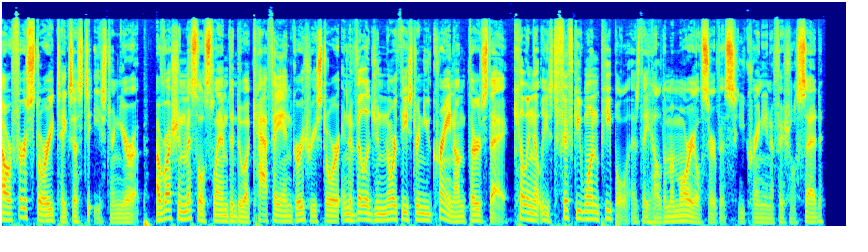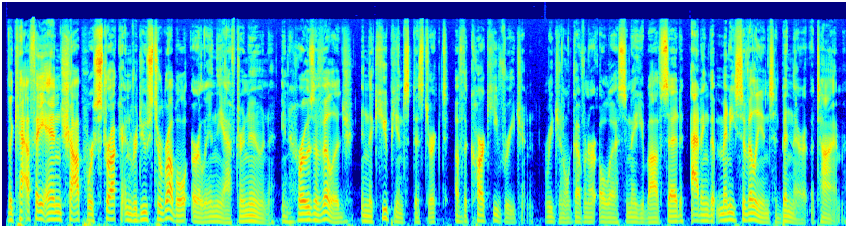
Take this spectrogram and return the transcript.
Our first story takes us to Eastern Europe. A Russian missile slammed into a cafe and grocery store in a village in northeastern Ukraine on Thursday, killing at least 51 people as they held a memorial service, Ukrainian officials said. The cafe and shop were struck and reduced to rubble early in the afternoon in Hroza village in the Kupiansk district of the Kharkiv region, Regional Governor Oleh Syniehubov said, adding that many civilians had been there at the time.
